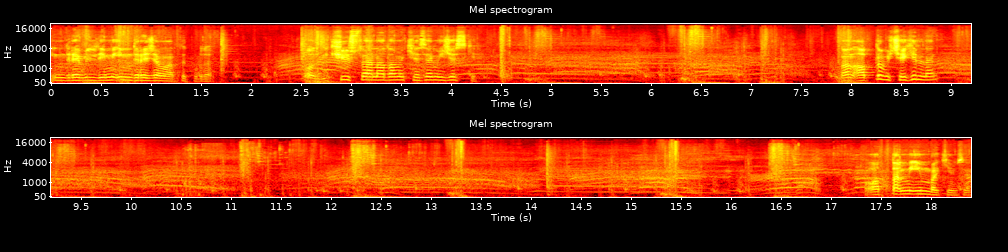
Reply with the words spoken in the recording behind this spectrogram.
İndirebildiğimi indireceğim artık burada. Oğlum 200 tane adamı kesemeyeceğiz ki. Lan atlı bir çekil lan. Attan bir in bakayım sen.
